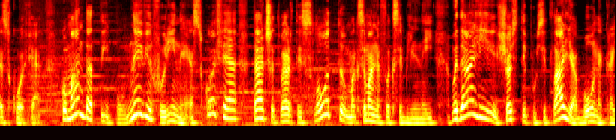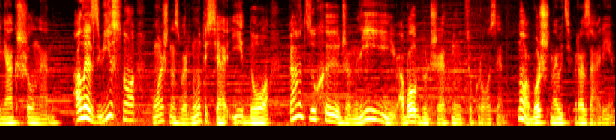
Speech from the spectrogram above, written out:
Ескофія. Команда типу Неві, Фуріни, Ескофія та четвертий слот максимально флексибільний. В ідеалі щось типу Сітлалі або на крайняк Шелнен. Але, звісно, можна звернутися і до Кадзухи, Джон Лі або бюджетної цукрози, ну або ж навіть Розарії.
